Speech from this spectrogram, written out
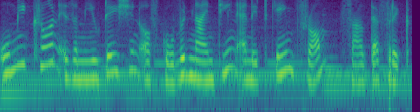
omicron is a mutation of covid-19 and it came from south africa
